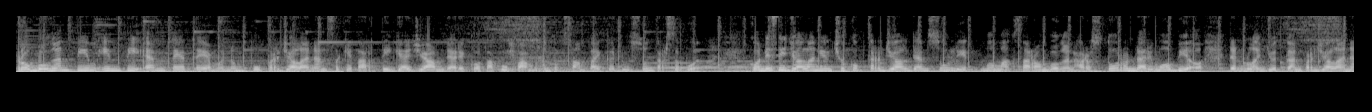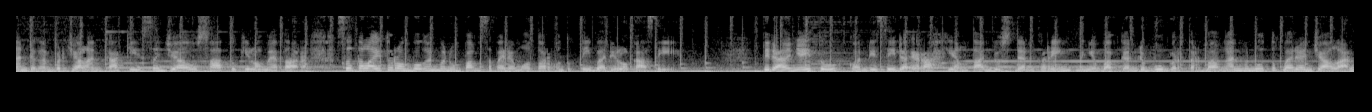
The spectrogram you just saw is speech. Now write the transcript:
Rombongan tim Inti NTT menempuh perjalanan sekitar 3 jam dari kota Kupang untuk sampai ke dusun tersebut. Kondisi jalan yang cukup terjal dan sulit memaksa rombongan harus turun dari mobil dan melanjutkan perjalanan dengan berjalan kaki sejauh 1 km. Setelah itu rombongan menumpang sepeda motor untuk tiba di lokasi. Tidak hanya itu, kondisi daerah yang tandus dan kering menyebabkan debu berterbangan menutup badan jalan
